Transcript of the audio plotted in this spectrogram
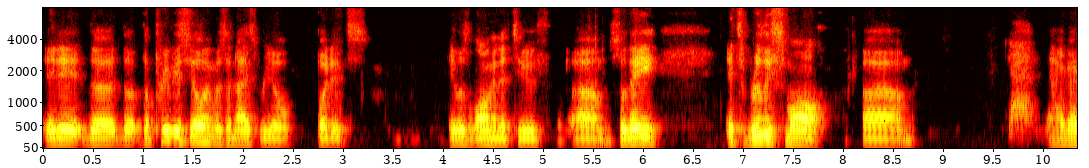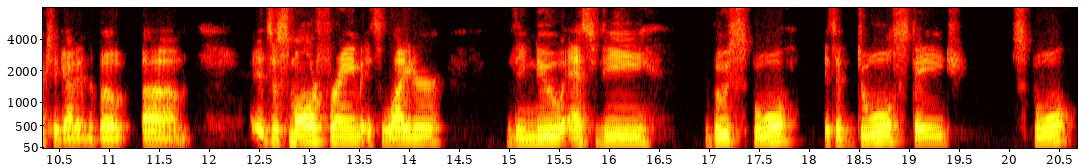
It is the the, the previous Zillion was a nice reel, but it's it was long in the tooth. Um, so they it's really small. Um, I've actually got it in the boat. Um, it's a smaller frame. It's lighter. The new SV boost spool. It's a dual stage spool.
